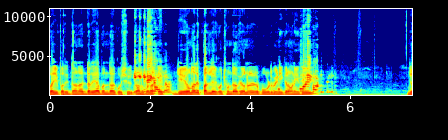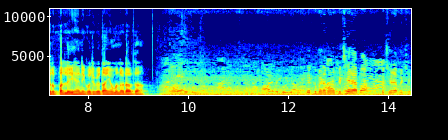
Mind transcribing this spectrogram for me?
ਭਾਜੀ ਪਰ ਇਦਾਂ ਨਾ ਡਰਿਆ ਬੰਦਾ ਕੁਝ ਤੁਹਾਨੂੰ ਪਤਾ ਜੇ ਉਹਨਾਂ ਦੇ ਪੱਲੇ ਕੁਝ ਹੁੰਦਾ ਫਿਰ ਉਹਨਾਂ ਨੇ ਰਿਪੋਰਟ ਵੀ ਨਹੀਂ ਕਰਾਉਣੀ ਸੀ। ਜਦੋਂ ਪੱਲੇ ਹੀ ਹੈ ਨਹੀਂ ਕੁਝ ਫਿਰ ਤਾਂ ਹੀ ਉਹ ਬੰਦਾ ਡਰਦਾ। ਇੱਕ ਮਿੰਟ ਪਿੱਛੇ ਰਹਿ ਪਾ ਪਿੱਛੇ ਰਹਿ ਪਿੱਛੇ।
